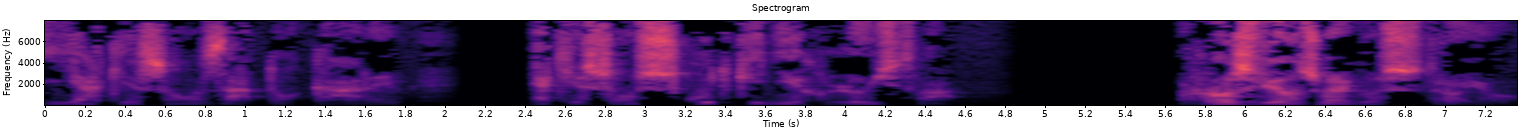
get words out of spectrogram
jakie są za to kary, jakie są skutki niechlujstwa rozwiązłego stroju.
